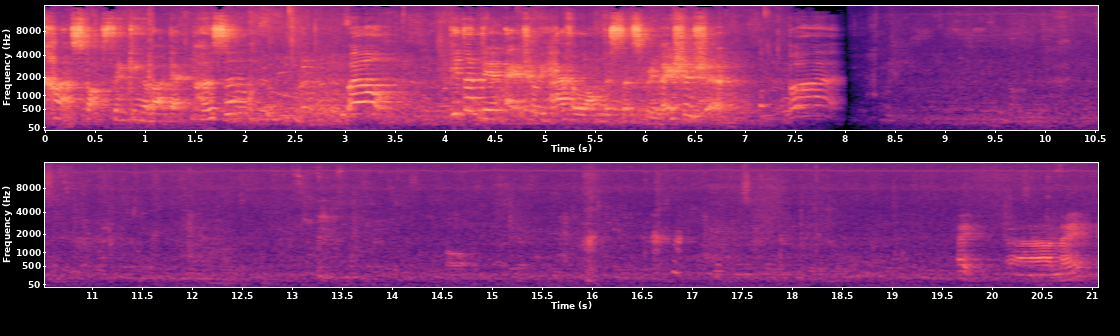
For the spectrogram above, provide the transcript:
Can't stop thinking about that person? Well, Peter did actually have a long distance relationship, but Hey, uh, mate?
